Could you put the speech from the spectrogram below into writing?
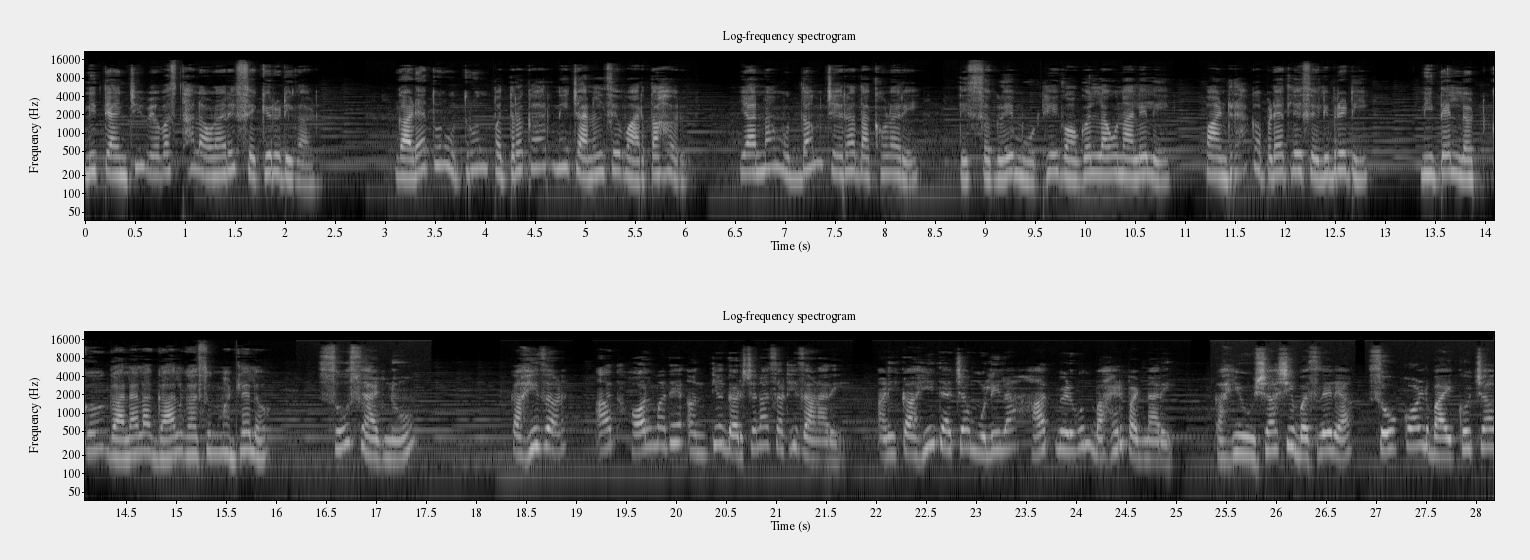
नि त्यांची व्यवस्था लावणारे सेक्युरिटी गार्ड गाड्यातून उतरून पत्रकार नि चॅनलचे वार्ताहर यांना मुद्दाम चेहरा दाखवणारे ते सगळे मोठे गॉगल लावून आलेले पांढऱ्या कपड्यातले सेलिब्रिटी नि ते लटक गालाला गाल घासून म्हटलेलं सो सॅड नो काही जण आत हॉलमध्ये अंत्यदर्शनासाठी जाणारे. आणि काही त्याच्या मुलीला हात मिळवून बाहेर पडणारे. काही उशाशी बसलेल्या सो कॉल्ड बायकोच्या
